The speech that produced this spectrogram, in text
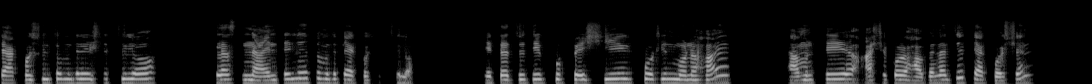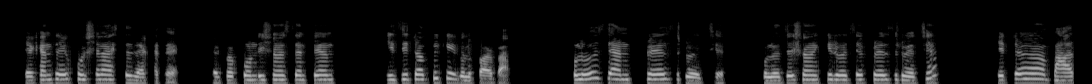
ট্যাগ কোশ্চেন তোমাদের এসেছিল ক্লাস নাইন টেনে তোমাদের ট্যাগ কোশ্চেন ছিল। এটা যদি খুব বেশি কঠিন মনে হয় এমনটি আশা করা হবে না যে ট্যাগ কোশ্চেন এখান থেকে কোশ্চেন আসতে দেখা যায় এরপর কন্ডিশনাল সেন্টেন্স ইজি টপিক এগুলো পারবা। ক্লোজ অ্যান্ড ফ্রেজ রয়েছে। ক্লোজের সঙ্গে কি রয়েছে? ফ্রেজ রয়েছে। এটা বাদ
